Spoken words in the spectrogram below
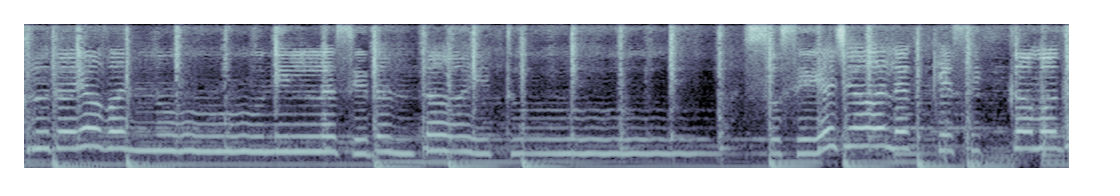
ಹೃದಯವನ್ನು ನಿಲ್ಲಿಸಿದಂತಾಯಿತು. ಸೊಸೆಯ ಜಾಲಕ್ಕೆ ಸಿಕ್ಕ ಮಗ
